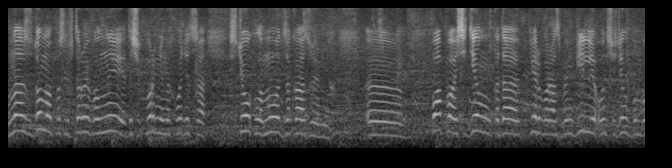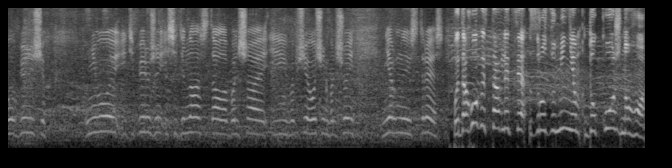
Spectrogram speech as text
У нас дома после второй волны до сих пор не находятся стекла, мы вот заказываем их. Э, Папа сидел, когда первый раз бомбили, он сидел в бомбоубежищах. У него и теперь уже и седина стала большая, и вообще очень большой нервный стресс. Педагоги ставляться з розумінням до кожного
